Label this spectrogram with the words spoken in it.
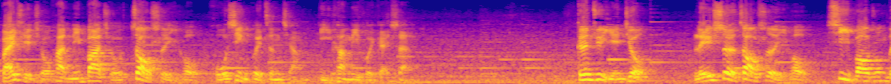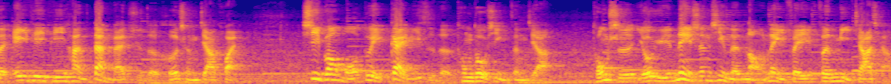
白血球和淋巴球照射以后，活性会增强，抵抗力会改善。根据研究，镭射照射以后，细胞中的 ATP 和蛋白质的合成加快，细胞膜对钙离子的通透性增加，同时由于内生性的脑内啡分泌加强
